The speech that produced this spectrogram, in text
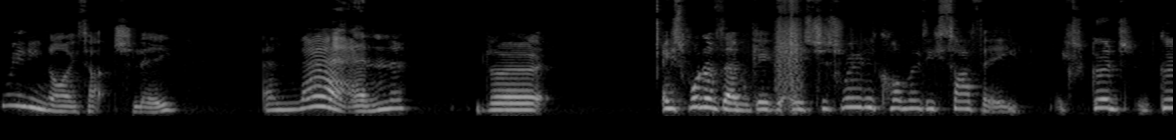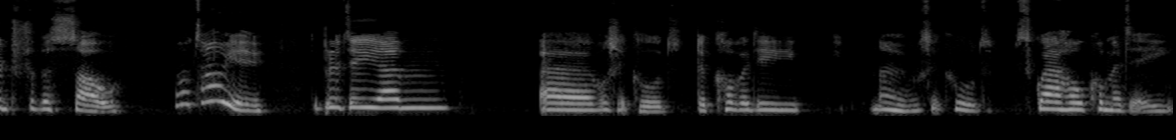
really nice actually. And then the it's one of them gigs. It's just really comedy savvy it's good, good for the soul. I'll tell you, the bloody um, uh, what's it called? The comedy. No, what's it called? Square Hole Comedy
